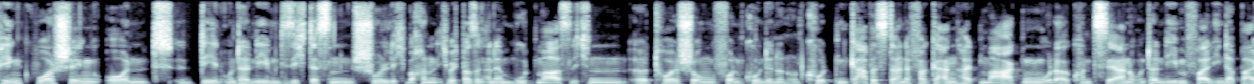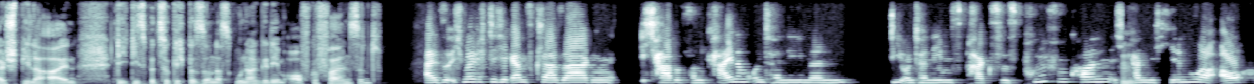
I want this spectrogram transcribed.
Pinkwashing und den Unternehmen, die sich dessen schuldig machen. Ich möchte mal sagen, einer mutmaßlichen äh, Täuschung von Kundinnen und Kunden. Gab es da in der Vergangenheit Marken oder Konzerne, Unternehmen, fallen Ihnen da Beispiele ein, die diesbezüglich besonders unangenehm aufgefallen sind? Also ich möchte hier ganz klar sagen, ich habe von keinem Unternehmen die Unternehmenspraxis prüfen können. Ich hm. kann mich hier nur auch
